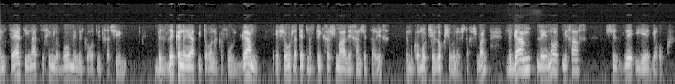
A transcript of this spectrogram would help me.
אמצעי הטעינה צריכים לבוא ממקורות מתחדשים. וזה כנראה הפתרון הכפול. גם אפשרות לתת מספיק חשמל להיכן שצריך, במקומות שלא קשורים לרשת החשמל, וגם ליהנות מכך שזה יהיה ירוק.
